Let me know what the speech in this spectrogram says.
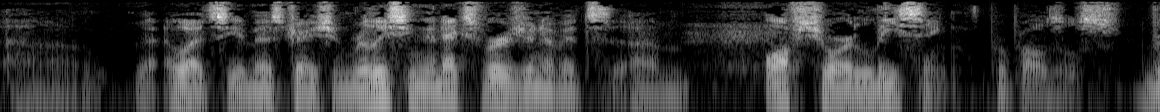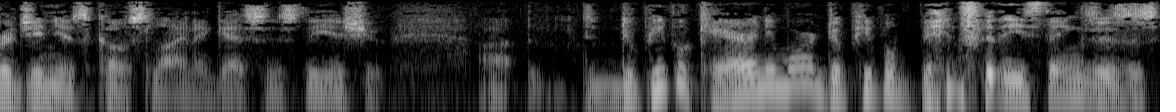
uh, well, it's the administration releasing the next version of its um, offshore leasing proposals. Virginia's coastline, I guess, is the issue. Uh, do, people care anymore? Do people bid for these things? Is this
